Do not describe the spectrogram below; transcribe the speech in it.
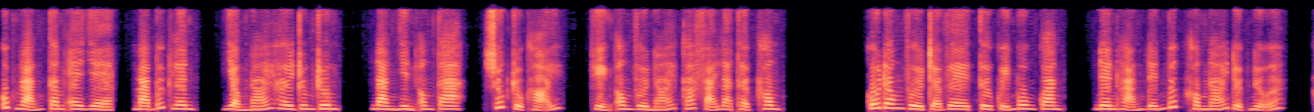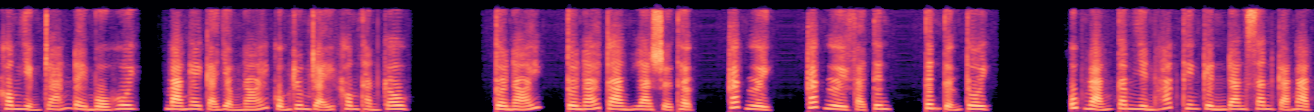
Úc noãn tâm e dè, mà bước lên, giọng nói hơi run run, nàng nhìn ông ta, sốt ruột hỏi, hiện ông vừa nói có phải là thật không? Cố đông vừa trở về từ quỷ môn quan, nên hoảng đến mức không nói được nữa, không những trán đầy mồ hôi, mà ngay cả giọng nói cũng run rẩy không thành câu. Tôi nói, tôi nói toàn là sự thật, các người, các người phải tin, tin tưởng tôi. Úc noãn tâm nhìn Hoác Thiên Kình đang xanh cả mặt,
